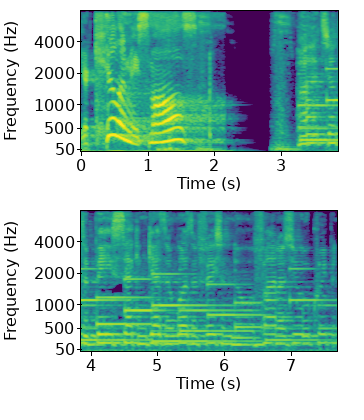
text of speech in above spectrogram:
You're killing me, Smalls. I jumped to be second guessing, wasn't fictional. Find us you creeping.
